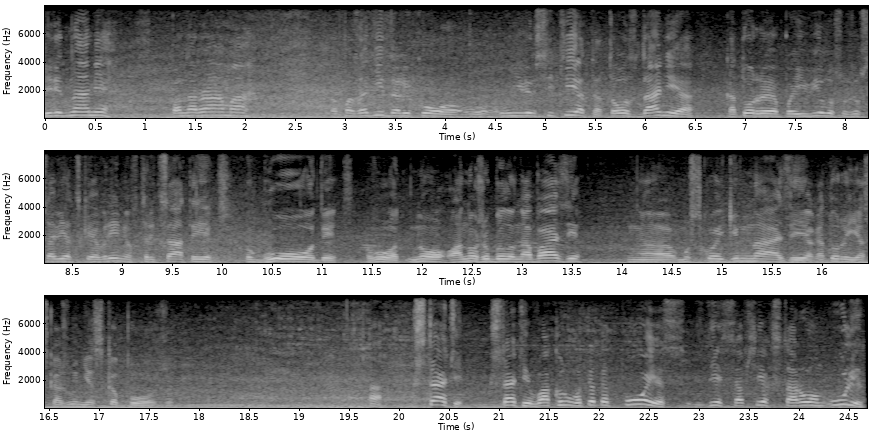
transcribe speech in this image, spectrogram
Перед нами панорама, позади далеко университета, то здание, которое появилось уже в советское время, в 30-е годы. Вот. Но оно же было на базе э, мужской гимназии, о которой я скажу несколько позже. А, кстати, кстати, вокруг вот этот пояс, здесь со всех сторон улиц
